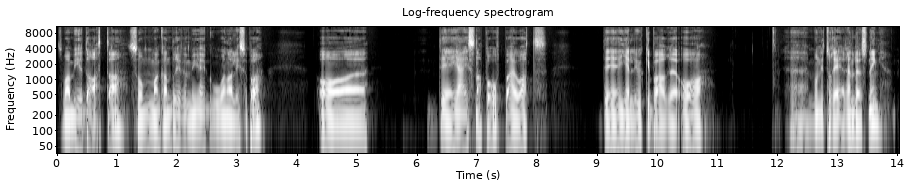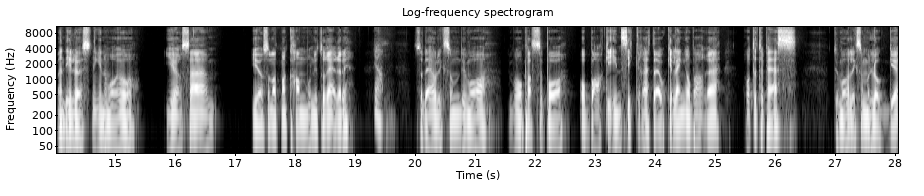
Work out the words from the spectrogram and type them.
som har mye data, som man kan drive mye god analyse på. Og det jeg snapper opp, er jo at det gjelder jo ikke bare å eh, monitorere en løsning, men de løsningene må jo gjøre, seg, gjøre sånn at man kan monitorere de. Ja. Så det er jo liksom Du må, du må passe på å bake inn sikkerhet. Det er jo ikke lenger bare HTTPS. Du må liksom logge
